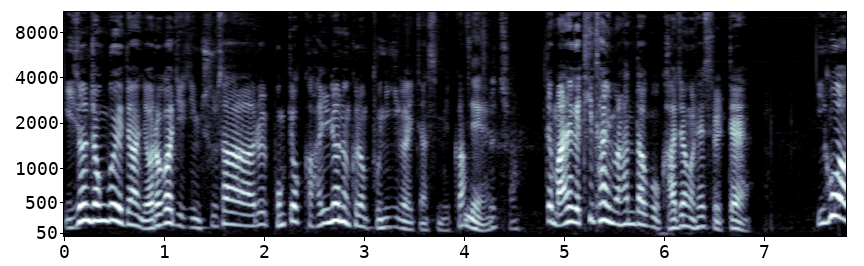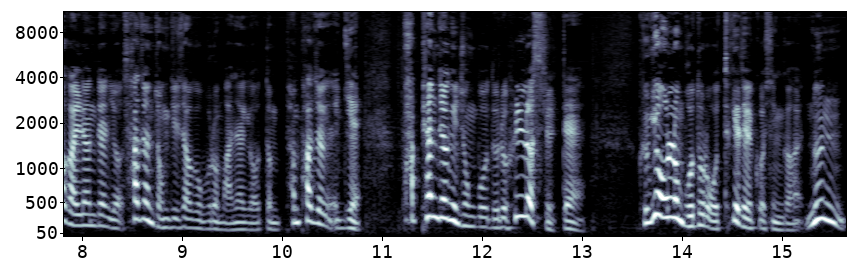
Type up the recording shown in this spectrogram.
이전 정부에 대한 여러 가지 지금 수사를 본격화하려는 그런 분위기가 있지 않습니까? 네. 그렇죠. 근데 만약에 티타임을 한다고 가정을 했을 때 이거와 관련된 사전 정지 작업으로 만약에 어떤 편파적 이게 파편적인 정보들을 흘렀을 때 그게 언론 보도로 어떻게 될 것인가는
